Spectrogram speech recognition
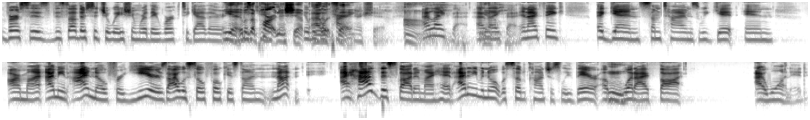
versus this other situation where they worked together. Yeah, it was a became- partnership, It was I a would say. partnership. I like that. I yeah. like that. And I think again, sometimes we get in our mind. I mean, I know for years I was so focused on not. I had this thought in my head. I didn't even know it was subconsciously there of Mm. what I thought I wanted,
